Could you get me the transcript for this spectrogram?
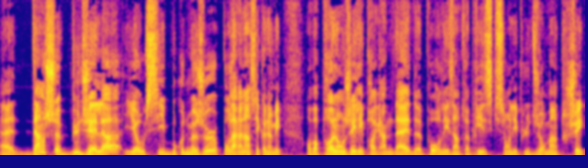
Euh, dans ce budget-là, il y a aussi beaucoup de mesures pour la relance économique. On va prolonger les programmes d'aide pour les entreprises qui sont les plus durement touchées.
